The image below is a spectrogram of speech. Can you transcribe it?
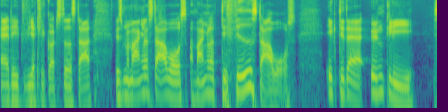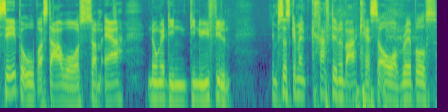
er det et virkelig godt sted at starte. Hvis man mangler Star Wars, og mangler det fede Star Wars, ikke det der ynkelige sæbeopera Star Wars, som er nogle af de, de nye film, jamen så skal man kraftedeme bare kaste sig over Rebels,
